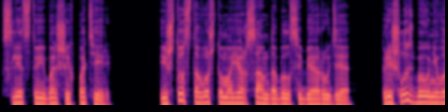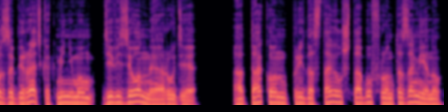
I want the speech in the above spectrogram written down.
вследствие больших потерь. И что с того, что майор сам добыл себе орудие? Пришлось бы у него забирать как минимум дивизионные орудия, а так он предоставил штабу фронта замену.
